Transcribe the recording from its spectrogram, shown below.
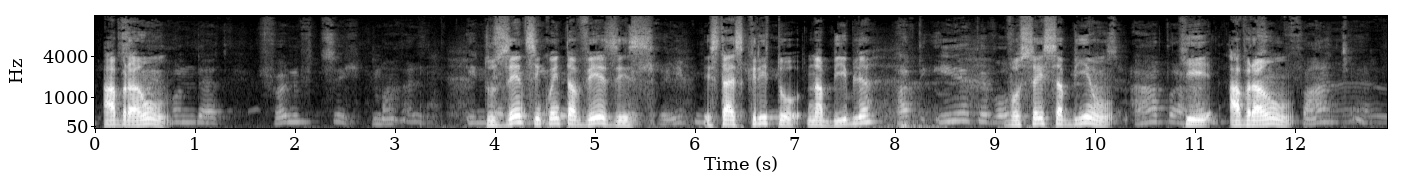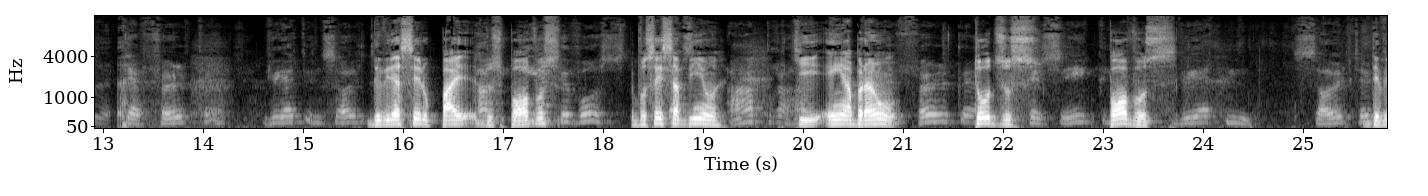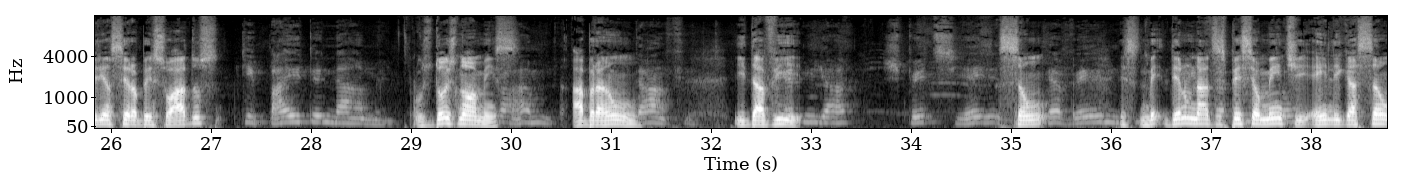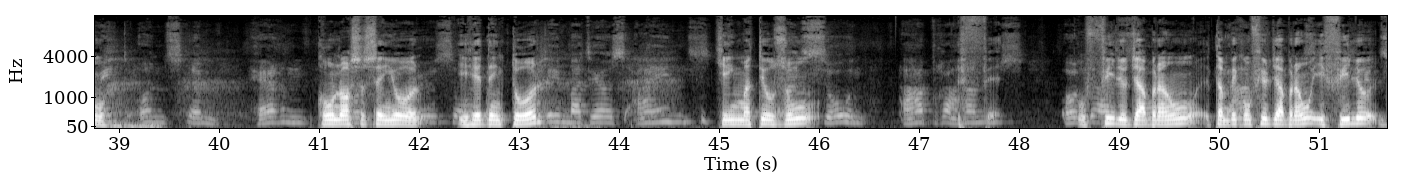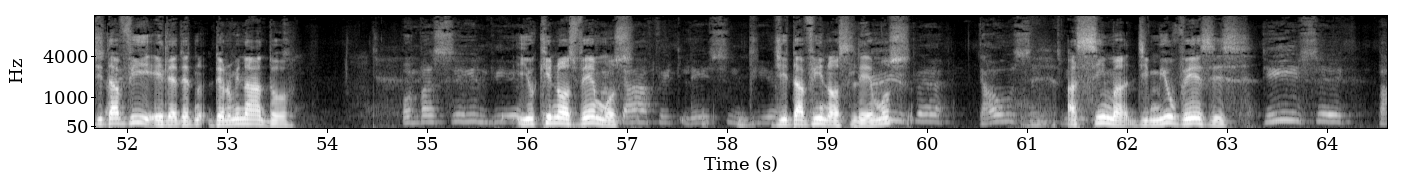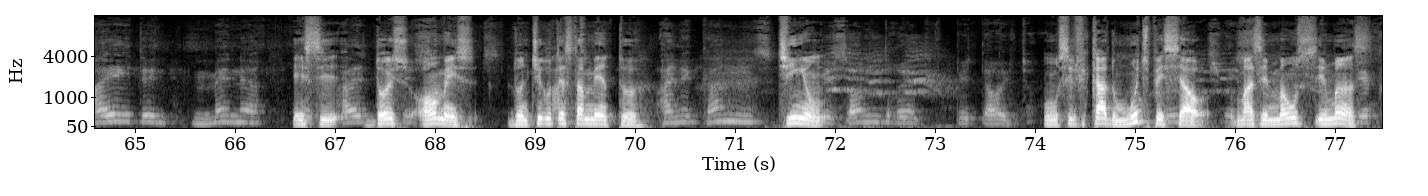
Abraão 250 vezes está escrito na Bíblia? Vocês sabiam que Abraão deveria ser o pai dos povos? Vocês sabiam que em Abraão todos os povos deveriam ser abençoados? Os dois nomes, Abraão e Davi, são denominados especialmente em ligação com o nosso Senhor e Redentor, que em Mateus 1, o filho de Abraão, também com o filho de Abraão e filho de Davi, ele é denominado. E o que nós vemos de Davi, nós lemos acima de mil vezes esses dois homens do Antigo Testamento tinham um significado muito especial, mas irmãos e irmãs,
